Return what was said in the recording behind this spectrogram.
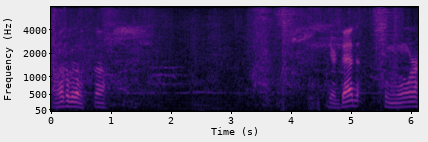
Some little bit of... Uh, you're dead. Two more.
